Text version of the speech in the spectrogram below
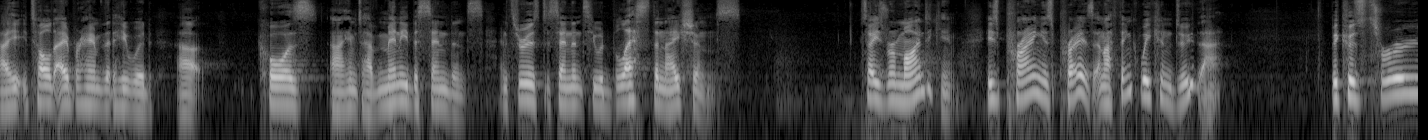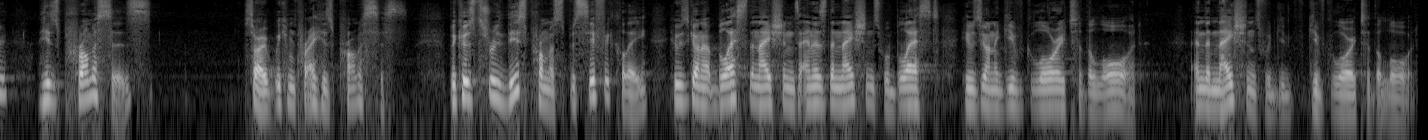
Uh, he told Abraham that he would uh, cause uh, him to have many descendants, and through his descendants, he would bless the nations. So he's reminding him. He's praying his prayers, and I think we can do that. Because through his promises, sorry, we can pray his promises. Because through this promise specifically, he was going to bless the nations, and as the nations were blessed, he was going to give glory to the Lord. And the nations would give, glory to the Lord.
